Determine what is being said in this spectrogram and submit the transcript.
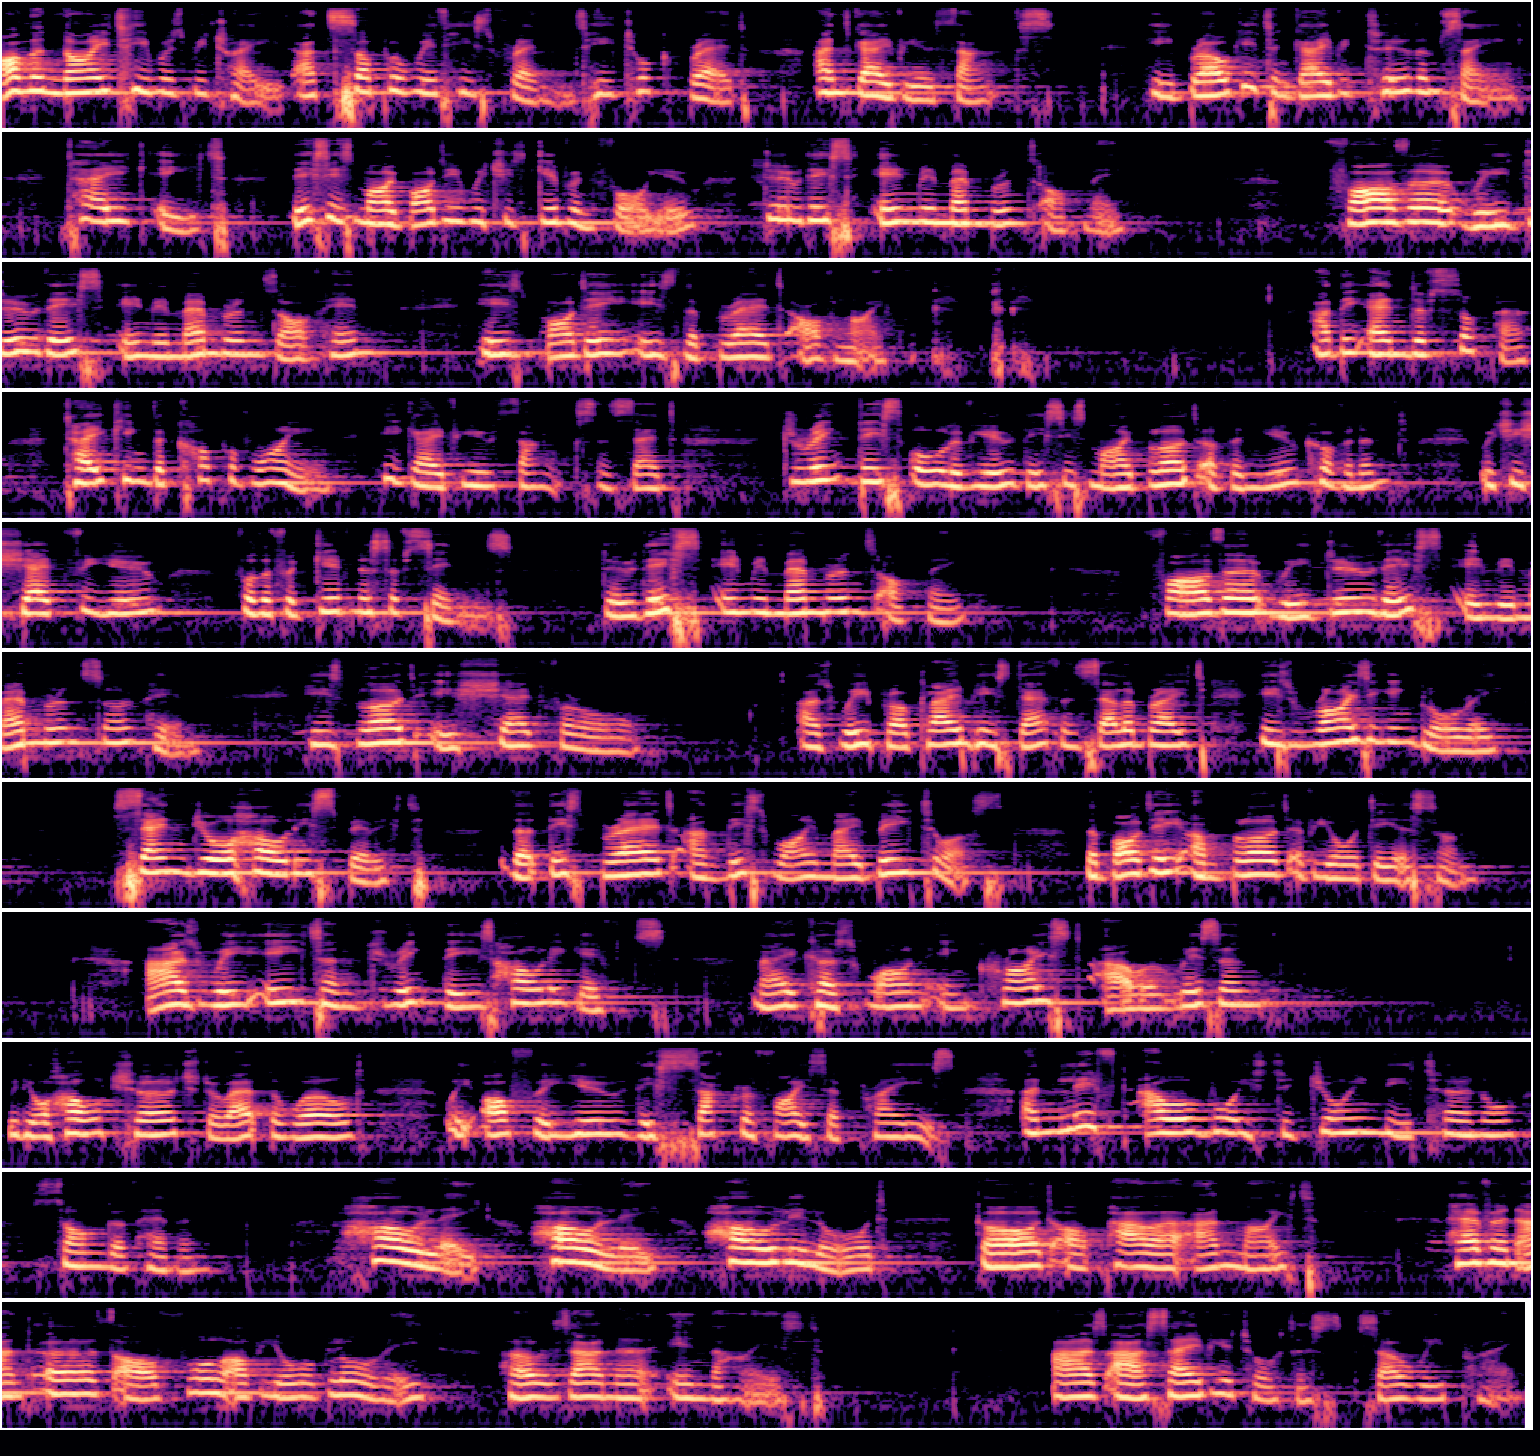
On the night he was betrayed, at supper with his friends, he took bread and gave you thanks. He broke it and gave it to them, saying, Take, eat. This is my body which is given for you. Do this in remembrance of me. Father, we do this in remembrance of him. His body is the bread of life. At the end of supper, taking the cup of wine, he gave you thanks and said, Drink this, all of you. This is my blood of the new covenant, which is shed for you for the forgiveness of sins. Do this in remembrance of me. Father, we do this in remembrance of him. His blood is shed for all. As we proclaim his death and celebrate his rising in glory, send your Holy Spirit that this bread and this wine may be to us the body and blood of your dear Son. As we eat and drink these holy gifts, Make us one in Christ, our risen. With your whole church throughout the world, we offer you this sacrifice of praise and lift our voice to join the eternal song of heaven. Holy, holy, holy Lord, God of power and might, heaven and earth are full of your glory. Hosanna in the highest. As our Saviour taught us, so we pray.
